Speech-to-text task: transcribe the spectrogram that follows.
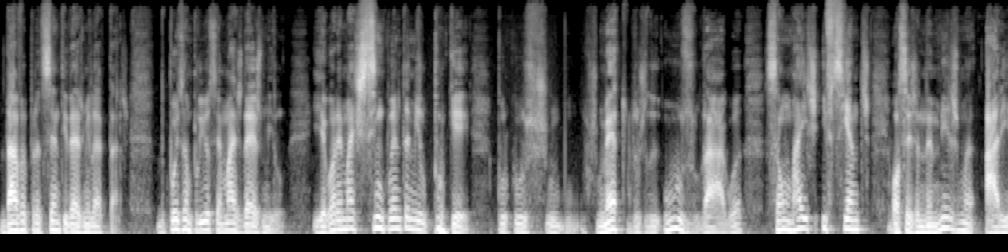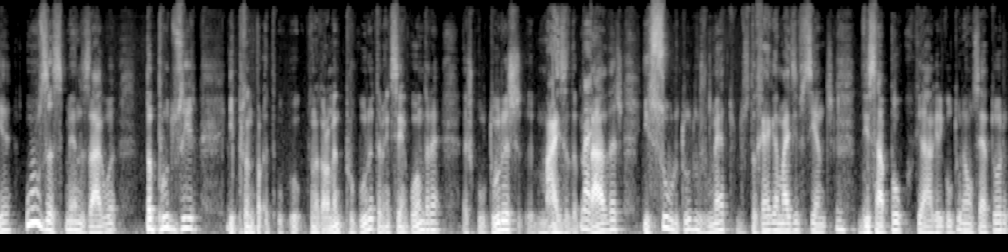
dava para 110 mil hectares. Depois ampliou-se a mais 10 mil. E agora é mais 50 mil. Porquê? Porque os, os métodos de uso da água são mais eficientes. Ou seja, na mesma área usa-se menos água para produzir. E, portanto, naturalmente procura também que se encontrem as culturas mais adaptadas Mas... e, sobretudo, os métodos de rega mais eficientes. Hum. Disse há pouco que a agricultura é um setor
